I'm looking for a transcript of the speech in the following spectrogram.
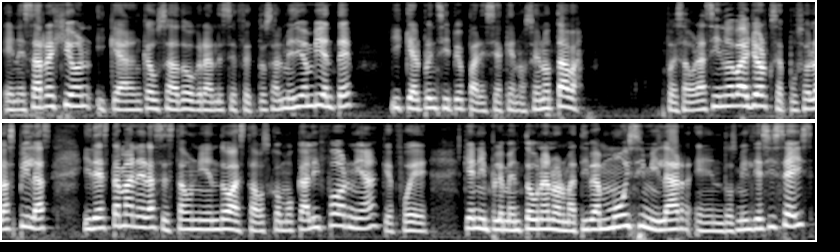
en esa región y que han causado grandes efectos al medio ambiente y que al principio parecía que no se notaba. Pues ahora sí Nueva York se puso las pilas y de esta manera se está uniendo a estados como California, que fue quien implementó una normativa muy similar en 2016,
